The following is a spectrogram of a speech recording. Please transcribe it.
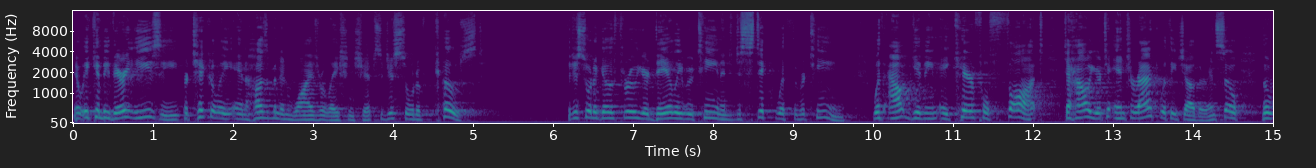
You know, it can be very easy, particularly in husband and wives relationships, to just sort of coast to just sort of go through your daily routine and to just stick with the routine without giving a careful thought to how you're to interact with each other. And so the,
